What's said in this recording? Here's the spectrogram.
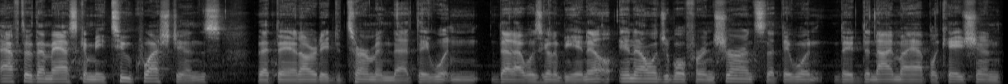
after them asking me two questions that they had already determined that they wouldn't that I was going to be inel- ineligible for insurance that they wouldn't they deny my application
